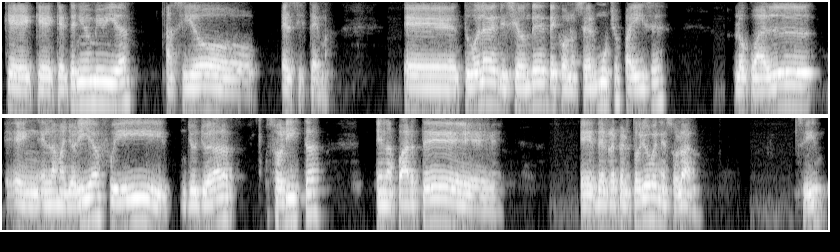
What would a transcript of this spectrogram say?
que, he tenido en mi vida ha sido el sistema. Eh, tuve la bendición de, conocer muchos países, lo cual en, la mayoría fui, yo, yo era solista en la parte eh, del repertorio venezolano. ¿sí?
